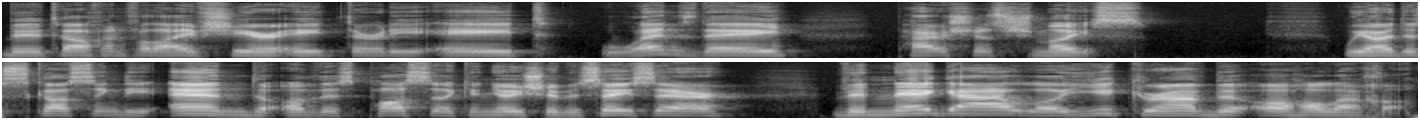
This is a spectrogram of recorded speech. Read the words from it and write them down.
Bitachon for Life, Shiur 838, Wednesday, Parshas Shmois. We are discussing the end of this pasuk in Yoshe B'Seiser, V'nega lo yikrav be'ohalecha.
